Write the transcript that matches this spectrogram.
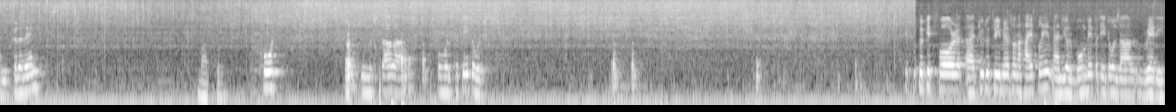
and put it in. Coat the masala over the potatoes. Cook it for uh, 2 to 3 minutes on a high flame and your Bombay potatoes are ready.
